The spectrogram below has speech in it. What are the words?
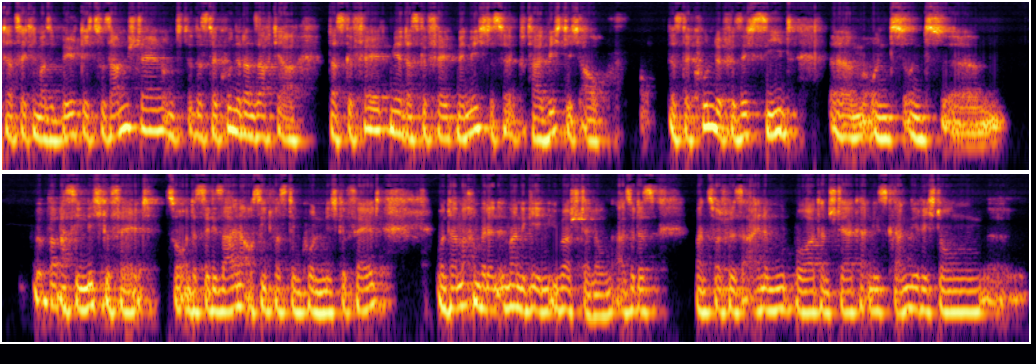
tatsächlich mal so bildlich zusammenstellen und dass der Kunde dann sagt, ja, das gefällt mir, das gefällt mir nicht. Das ist ja total wichtig auch, dass der Kunde für sich sieht ähm, und, und ähm, was ihm nicht gefällt. So, und dass der Designer auch sieht, was dem Kunden nicht gefällt. Und da machen wir dann immer eine Gegenüberstellung. Also, dass man zum Beispiel das eine Moodboard dann stärker in die Scandi-Richtung äh,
